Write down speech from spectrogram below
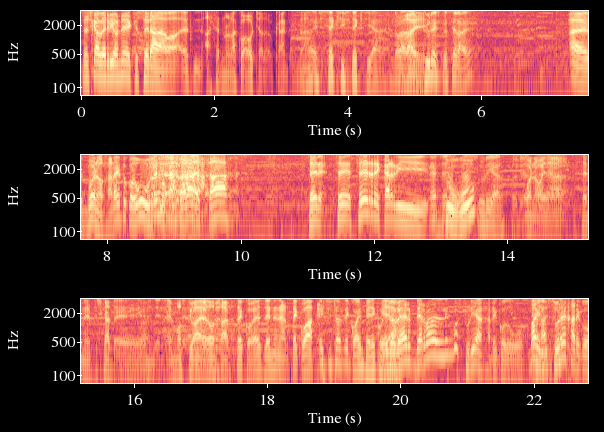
Neska berri honek zera, ba, azer nolako ahotsa daukan, ez da. Bai, sexy, sexia. Nola da, Bai. Durex bezala, eh? Eh, bueno, jarraituko dugu urrengo kantara, ez da... Zer, zer, zer ekarri dugu? Zuria. Bueno, baina zen pixkat eh, emozioa edo jartzeko, ez? Denen artekoa. Ez izateko hain bereko Edo behar, behar bada lehenengo zuria jarriko dugu. Bai, zure jarriko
